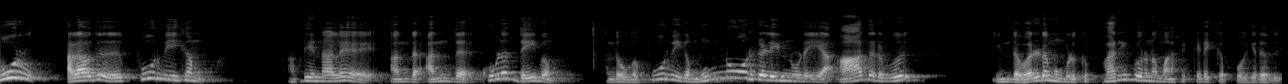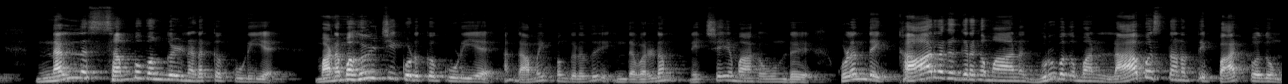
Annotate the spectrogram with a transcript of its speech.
பூர்வ அதாவது பூர்வீகம் அப்படின்னாலே அந்த அந்த குல தெய்வம் அந்த உங்கள் பூர்வீக முன்னோர்களினுடைய ஆதரவு இந்த வருடம் உங்களுக்கு பரிபூர்ணமாக கிடைக்கப் போகிறது. நல்ல சம்பவங்கள் நடக்கக்கூடிய மனமகிழ்ச்சி கொடுக்கக்கூடிய அந்த அமைப்புங்கிறது இந்த வருடம் நிச்சயமாக உண்டு. குழந்தை காரக கிரகமான குரு பகவான் லாபஸ்தானத்தை பார்ப்பதும்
